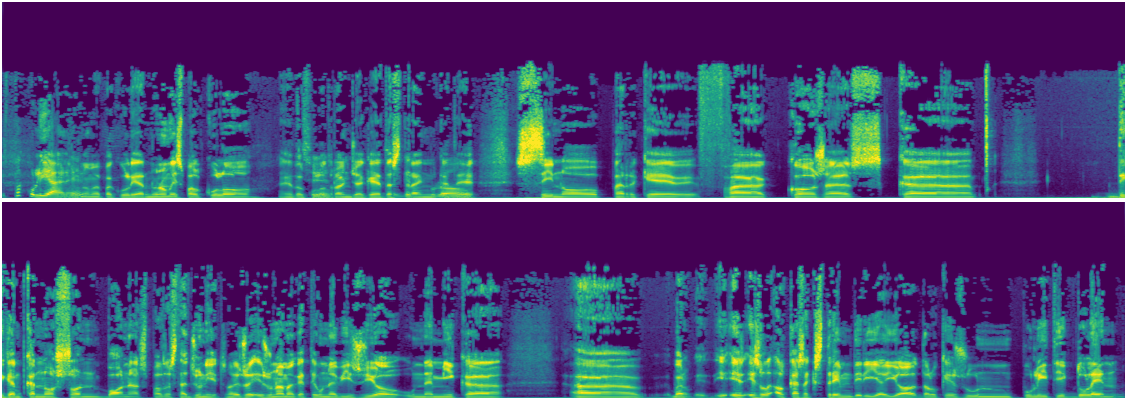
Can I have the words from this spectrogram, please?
És peculiar, És eh? un home peculiar, no només pel color, eh, del Sí. color taronja aquest Aquest estrany color. que té, sinó perquè fa coses que diguem que no són bones pels Estats Units. No? És, és un home que té una visió una mica... Uh, bueno, és, és el cas extrem, diria jo, de lo que és un polític dolent,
